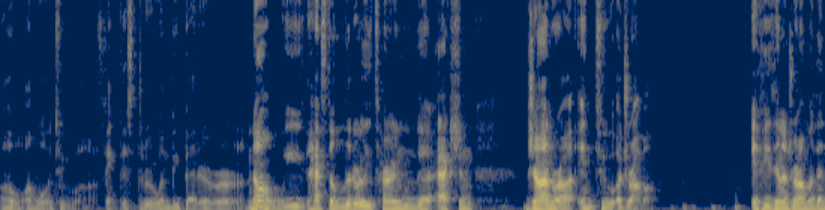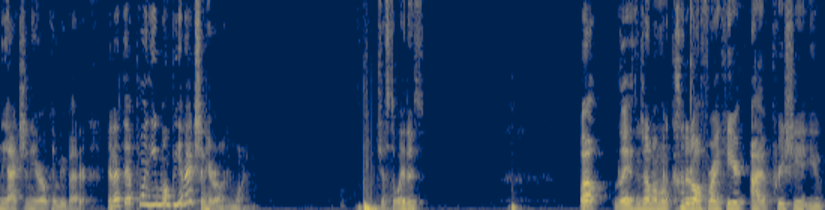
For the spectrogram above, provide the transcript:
oh, I'm going to uh, think this through and be better. No, he has to literally turn the action genre into a drama. If he's in a drama, then the action hero can be better. And at that point, he won't be an action hero anymore. Just the way it is. Well, ladies and gentlemen, I'm going to cut it off right here. I appreciate you.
